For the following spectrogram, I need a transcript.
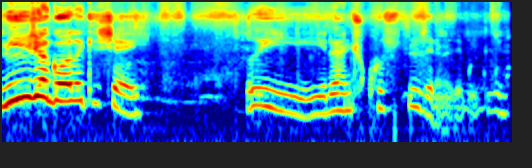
Ninja Go'daki şey. Iy, iğrenç kustu üzerimize bildiğin.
